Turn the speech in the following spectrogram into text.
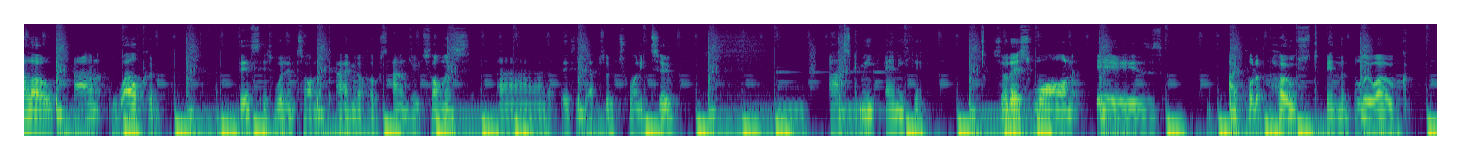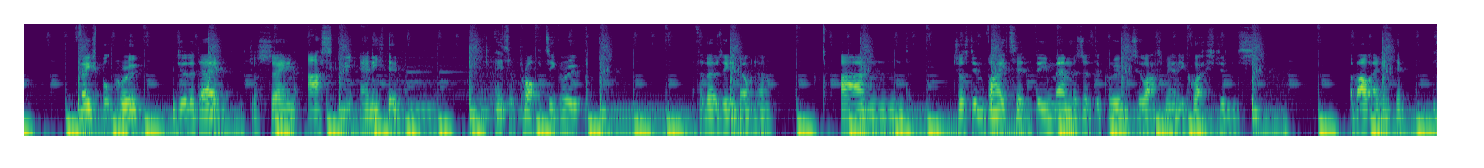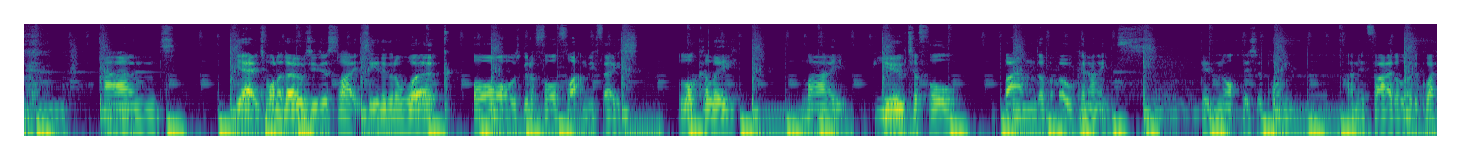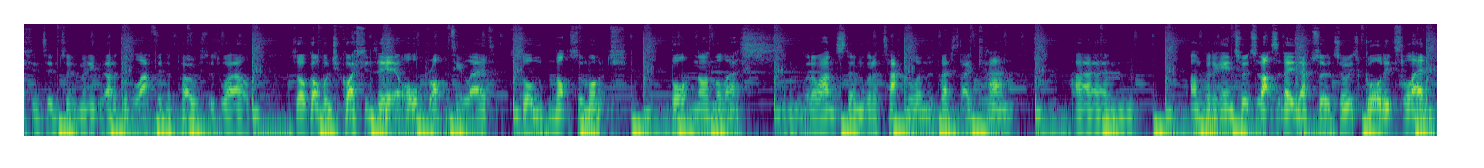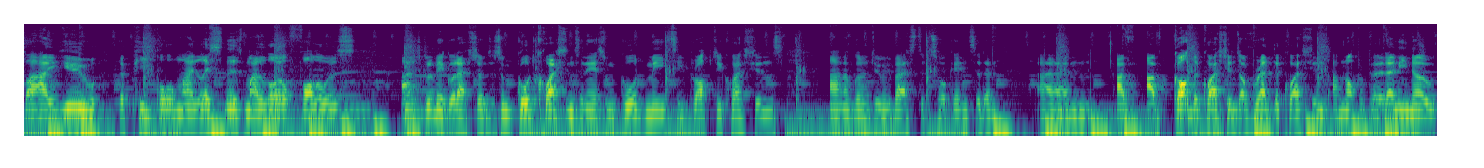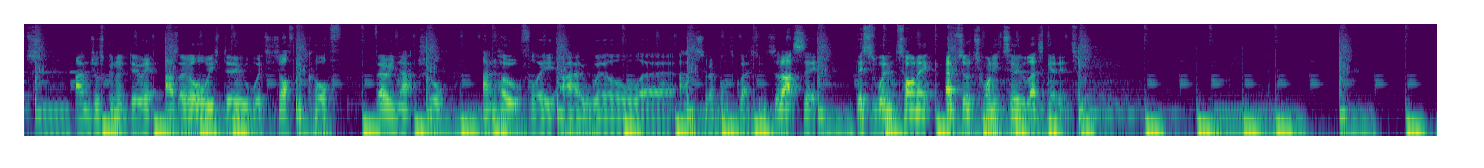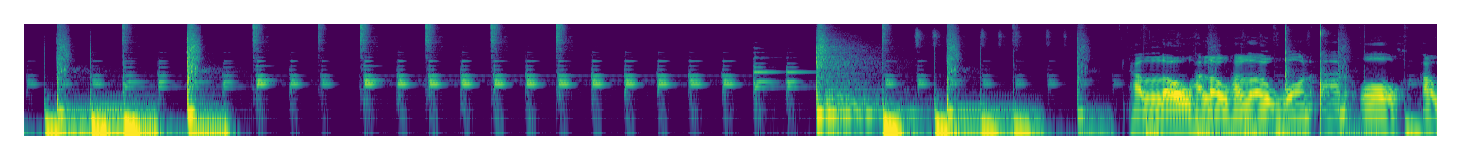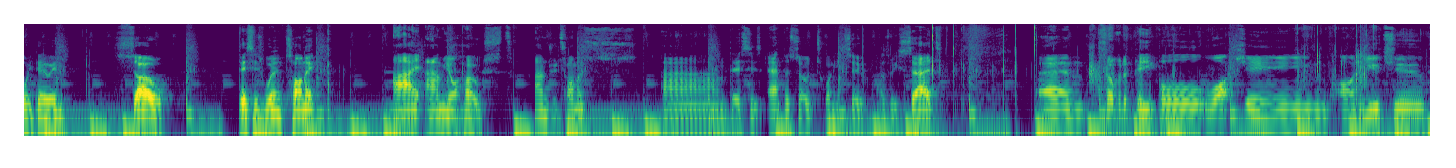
Hello and welcome. This is Winning Tonic. I'm your host, Andrew Thomas, and this is episode 22. Ask me anything. So, this one is I put a post in the Blue Oak Facebook group the other day just saying, Ask me anything. It's a property group, for those of you who don't know, and just invited the members of the group to ask me any questions about anything. and yeah, it's one of those You're just like, it's either going to work or I was going to fall flat on my face. Luckily, my beautiful band of Oakenites did not disappoint and they fired a load of questions into me. We had a good laugh in the post as well. So I've got a bunch of questions here, all property led, some not so much, but nonetheless, I'm going to answer them, I'm going to tackle them as best I can. Um, I'm going to get into it. So that's today's episode. So it's good. It's led by you, the people, my listeners, my loyal followers, and it's going to be a good episode. There's some good questions in here, some good meaty property questions, and I'm going to do my best to tuck into them. Um, I've I've got the questions. I've read the questions. I've not prepared any notes. I'm just going to do it as I always do, which is off the cuff, very natural, and hopefully I will uh, answer everyone's questions. So that's it. This is Winning Tonic, episode 22. Let's get into it. Hello, hello, hello, one and all. How are we doing? So, this is Winning Tonic. I am your host, Andrew Thomas, and this is episode 22, as we said. Um, so, for the people watching on YouTube,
